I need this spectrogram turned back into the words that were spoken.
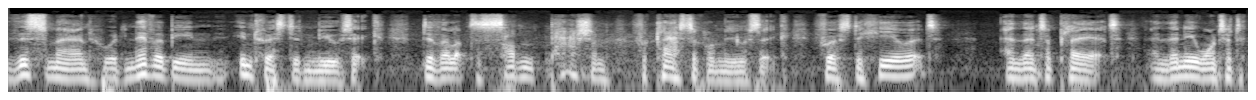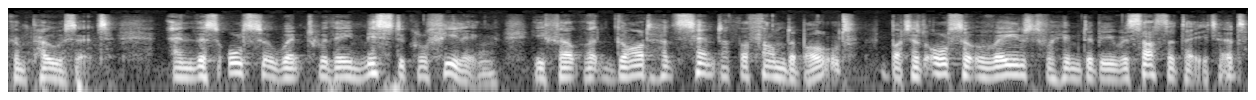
This man, who had never been interested in music, developed a sudden passion for classical music, first to hear it and then to play it, and then he wanted to compose it. And this also went with a mystical feeling. He felt that God had sent the thunderbolt, but had also arranged for him to be resuscitated,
